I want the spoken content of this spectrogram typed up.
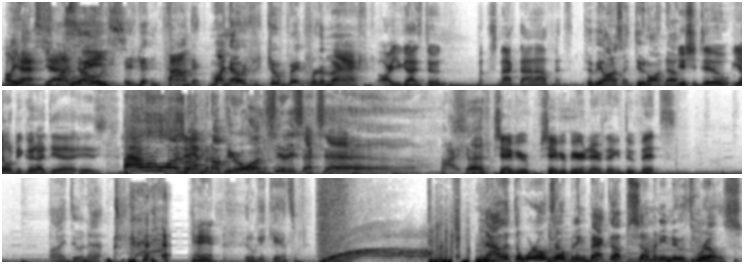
Oh, Yes. Yes. My Please. nose is getting pounded. My nose is too big for the mask. Are you guys doing SmackDown outfits? To be honest, I do not know. You should do. You know, what would be a good idea is you Hour one, Shame. wrapping up here on Sirius XM. All right, go ahead. shave your shave your beard and everything and do Vince. I ain't doing that. Can't. It'll get canceled. Now that the world's opening back up, so many new thrills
